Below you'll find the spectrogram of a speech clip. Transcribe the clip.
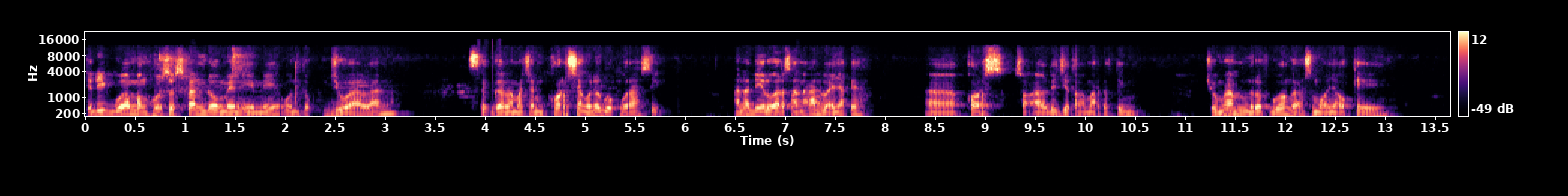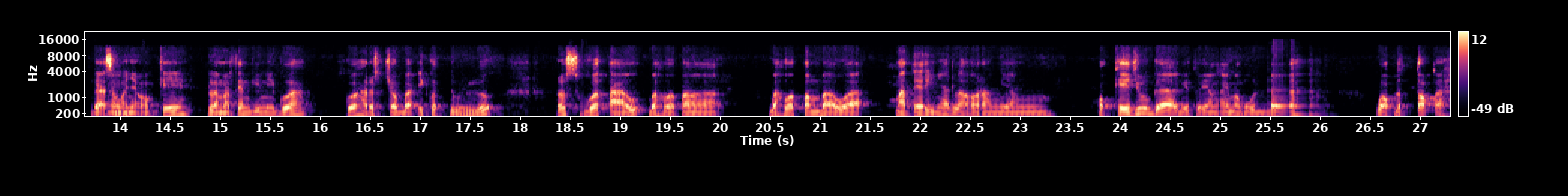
Jadi gue mengkhususkan domain ini untuk jualan segala macam course yang udah gue kurasi. Karena di luar sana kan banyak ya eh, course soal digital marketing. Cuma Hmm. menurut gue nggak semuanya oke. Nggak Hmm. semuanya oke. Dalam artian gini, gue gue harus coba ikut dulu. Terus gue tahu bahwa bahwa pembawa materinya adalah orang yang oke juga gitu, yang emang udah walk the talk lah,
